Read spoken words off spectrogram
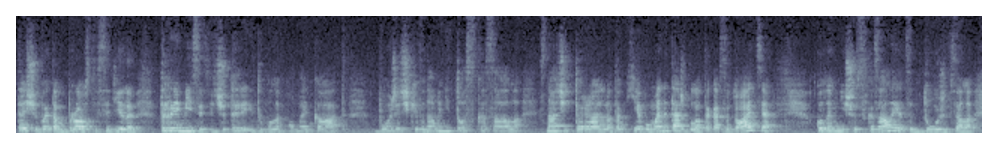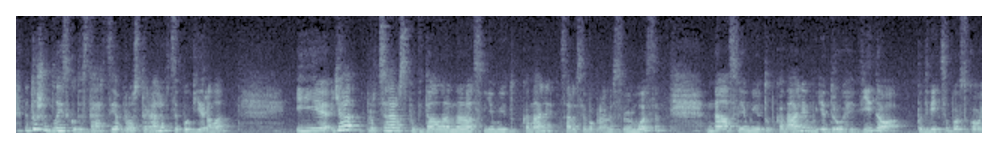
те, що ви там просто сиділи три місяці, чотири і думали, о май гад, божечки, вона мені то сказала, значить, то реально так є. Бо в мене теж була така ситуація. Коли мені щось сказали, я це дуже взяла не дуже близько до серця, я просто реально в це повірила. І я про це розповідала на своєму ютуб каналі. Зараз я поправлю своє волосся. На своєму ютуб каналі моє друге відео. Подивіться обов'язково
